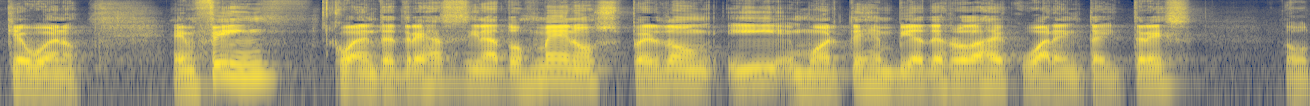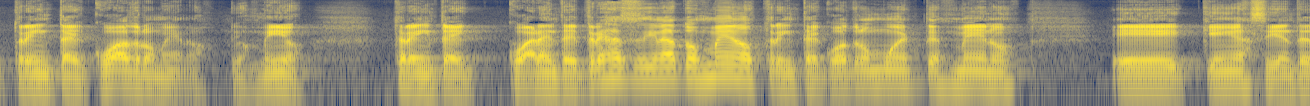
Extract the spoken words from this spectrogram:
qué bueno. En fin, 43 asesinatos menos, perdón, y muertes en vías de rodaje 43, o 34 menos, Dios mío. 30, 43 asesinatos menos, 34 muertes menos eh, que en accidentes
